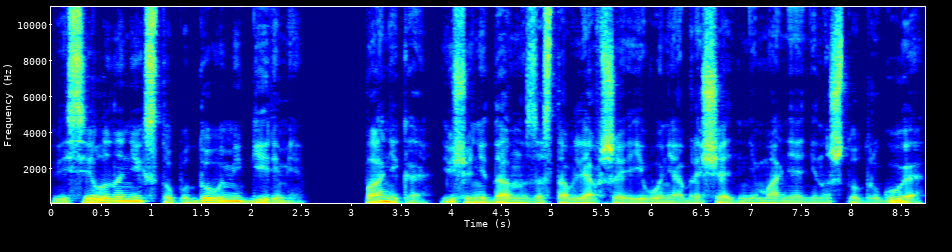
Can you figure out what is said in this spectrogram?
висела на них стопудовыми гирями. Паника, еще недавно заставлявшая его не обращать внимания ни на что другое,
